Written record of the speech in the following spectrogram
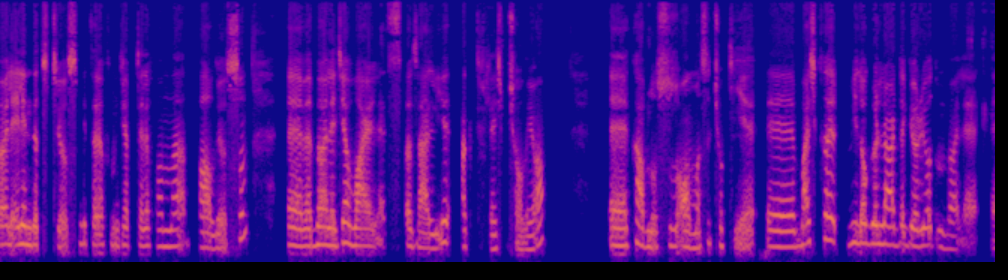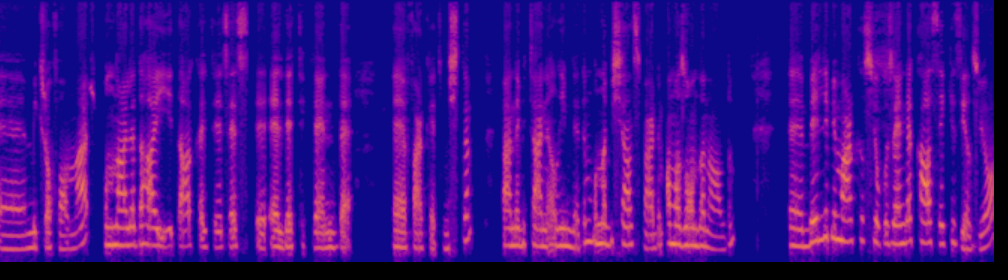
böyle elinde tutuyorsun, bir tarafını cep telefonuna bağlıyorsun e, ve böylece wireless özelliği aktifleşmiş oluyor. E, kablosuz olması çok iyi. E, başka vloggerlarda görüyordum böyle e, mikrofonlar. Bunlarla daha iyi, daha kaliteli ses e, elde ettiklerini de e, fark etmiştim. Ben de bir tane alayım dedim. Buna bir şans verdim. Amazon'dan aldım. E, belli bir markası yok. Üzerinde K8 yazıyor.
